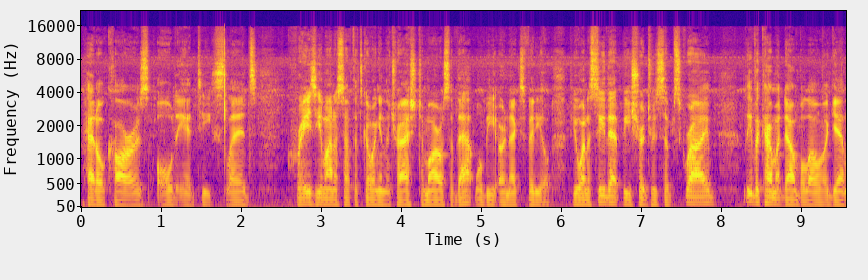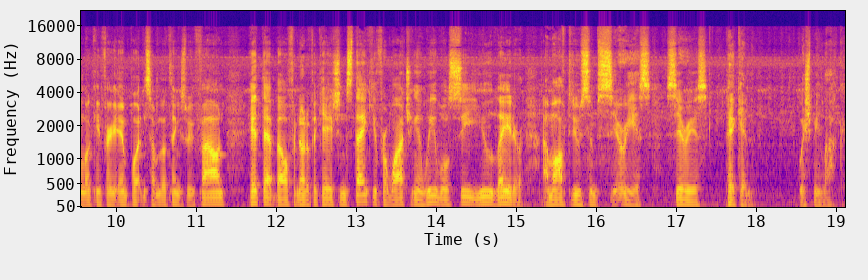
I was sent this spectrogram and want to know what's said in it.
pedal cars, old antique sleds, crazy amount of stuff that's going in the trash tomorrow. So that will be our next video. If you want to see that, be sure to subscribe. Leave a comment down below. Again, looking for your input and some of the things we found. Hit that bell for notifications. Thank you for watching, and we will see you later. I'm off to do some serious, serious picking. Wish me luck.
